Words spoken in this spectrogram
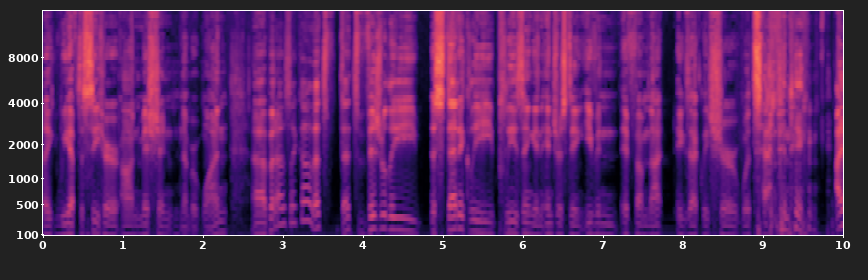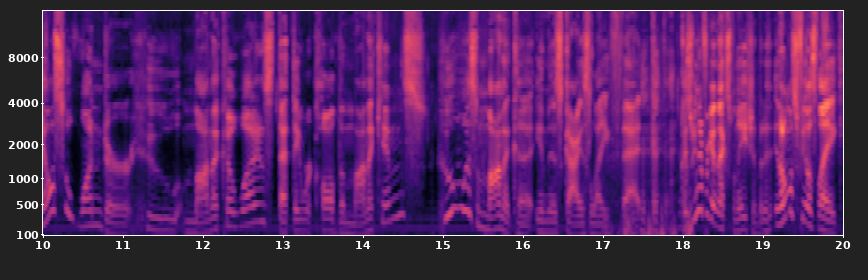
Like we have to see her on mission number one. Uh, but I was like, oh, that's that's visually, aesthetically pleasing and interesting, even if I'm not exactly sure what's happening. I also wonder who Monica was. That they were called the Monicans. Who was Monica in this guy's life? That because we never get an explanation, but it, it almost feels like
